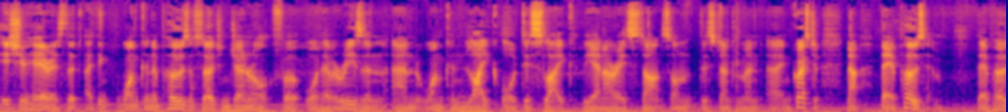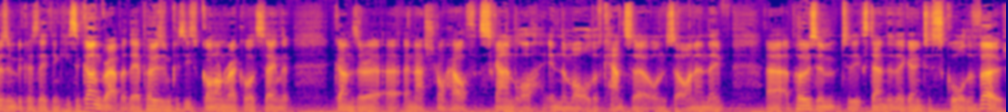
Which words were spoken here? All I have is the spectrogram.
issue here is that I think one can oppose a Surgeon General for whatever reason, and one can like or dislike the NRA's stance on this gentleman uh, in question. Now, they oppose him. They oppose him because they think he's a gun grabber. They oppose him because he's gone on record saying that guns are a, a, national health scandal in the mold of cancer and so on, and they uh, oppose him to the extent that they're going to score the vote.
